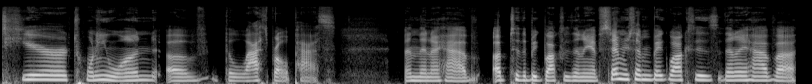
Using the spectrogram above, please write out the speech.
tier 21 of the last Brawl Pass. And then I have up to the big boxes. Then I have 77 big boxes. Then I have uh,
